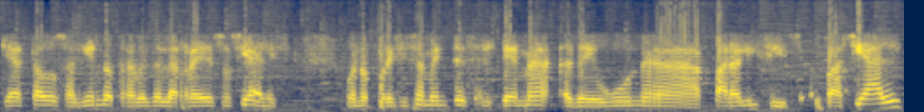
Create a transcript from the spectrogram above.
que ha estado saliendo a través de las redes sociales, bueno, precisamente es el tema de una parálisis facial,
